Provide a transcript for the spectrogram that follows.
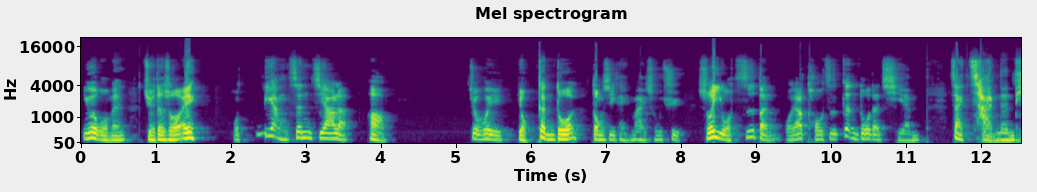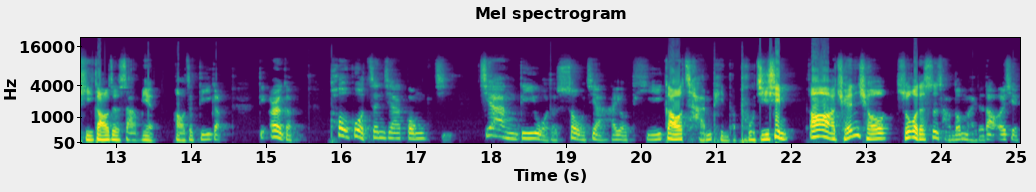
因为我们觉得说，哎，我量增加了啊，就会有更多东西可以卖出去，所以我资本我要投资更多的钱在产能提高这上面。好，这第一个。第二个，透过增加供给。降低我的售价，还有提高产品的普及性啊！全球所有的市场都买得到，而且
